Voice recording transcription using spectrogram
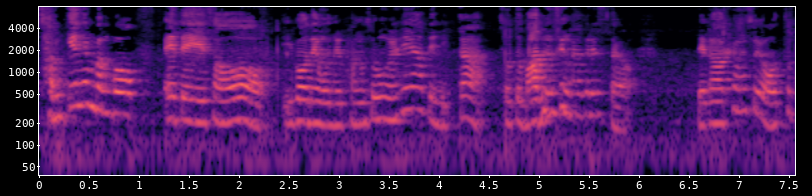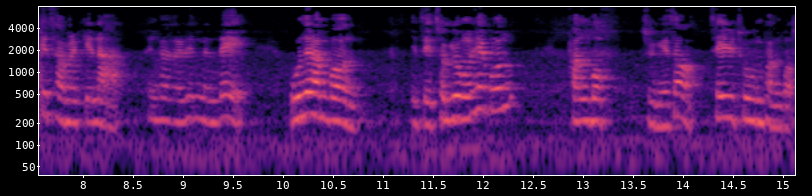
잠 깨는 방법에 대해서 이번에 오늘 방송을 해야 되니까 저도 많은 생각을 했어요. 내가 평소에 어떻게 잠을 깨나 생각을 했는데 오늘 한번 이제 적용을 해본 방법 중에서 제일 좋은 방법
